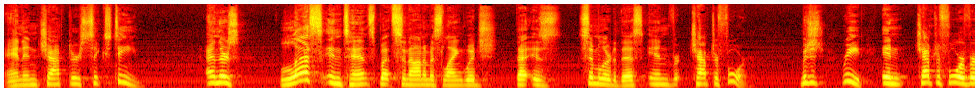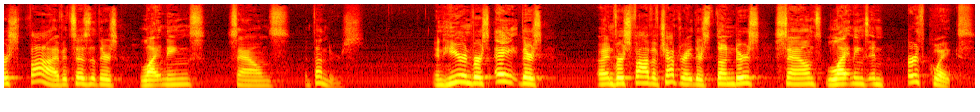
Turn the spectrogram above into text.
and in chapter 16. And there's less intense but synonymous language that is similar to this in chapter 4. Let me just read. In chapter 4, verse 5, it says that there's lightnings, sounds, and thunders. And here in verse 8, there's, uh, in verse 5 of chapter 8, there's thunders, sounds, lightnings, and earthquakes.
